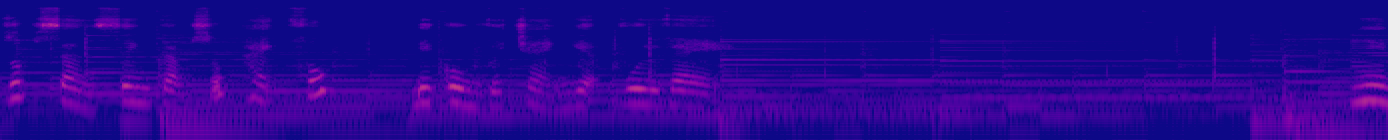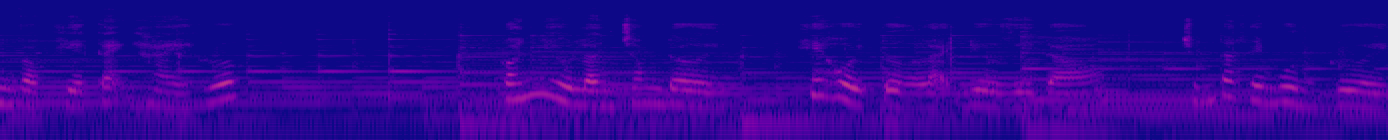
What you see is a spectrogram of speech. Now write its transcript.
giúp sản sinh cảm xúc hạnh phúc, đi cùng với trải nghiệm vui vẻ nhìn vào khía cạnh hài hước. Có nhiều lần trong đời, khi hồi tưởng lại điều gì đó, chúng ta thấy buồn cười.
